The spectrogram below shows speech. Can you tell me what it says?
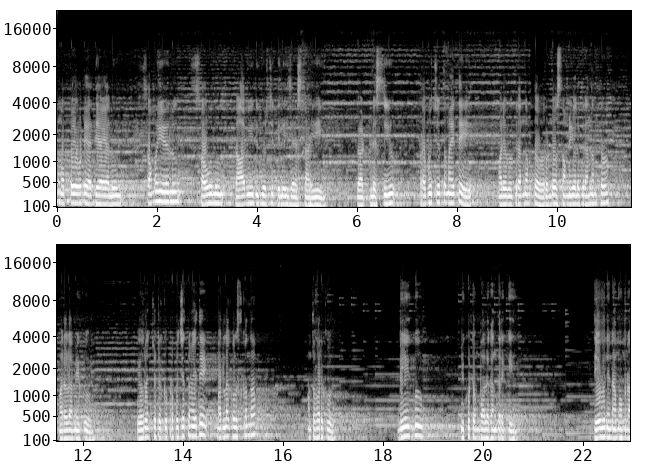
ముప్పై ఒకటి అధ్యాయాలు సమయలు సౌలు దావీది గురించి తెలియజేస్తాయి. గాడ్ బ్లెస్ యూ. ప్రభు చిత్తమైతే మరి ఒక గ్రంథంతో రెండో సమయాలు గ్రంథంతో మరలా మీకు వివరించుటకు ప్రభు చిత్తమైతే మరలా కలుసుకుందాం. అంతవరకు మీకు మీ కుటుంబాలకందరికీ దేవుని నామమున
